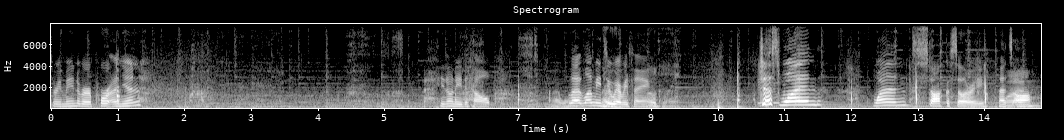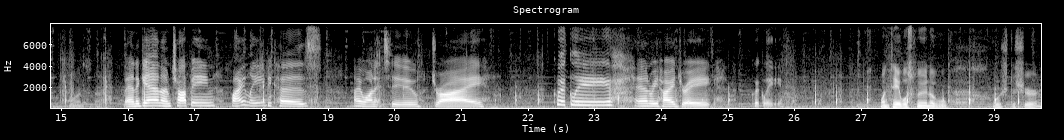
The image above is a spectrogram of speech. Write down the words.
The remainder of our poor onion. You don't need to help. Let, let me do everything. Okay. Just one, one stalk of celery. That's one, all. And again, I'm chopping finely because I want it to dry quickly and rehydrate quickly. One tablespoon of Worcestershire.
